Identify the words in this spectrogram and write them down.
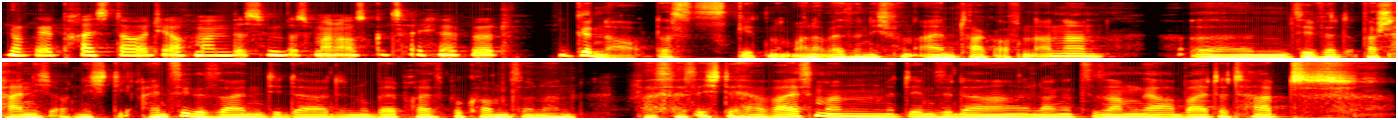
Nobelpreis dauert ja auch mal ein bisschen, bis man ausgezeichnet wird. Genau, das geht normalerweise nicht von einem Tag auf den anderen. Ähm, sie wird wahrscheinlich auch nicht die einzige sein, die da den Nobelpreis bekommt, sondern was weiß ich, der Herr Weißmann, mit dem sie da lange zusammengearbeitet hat.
